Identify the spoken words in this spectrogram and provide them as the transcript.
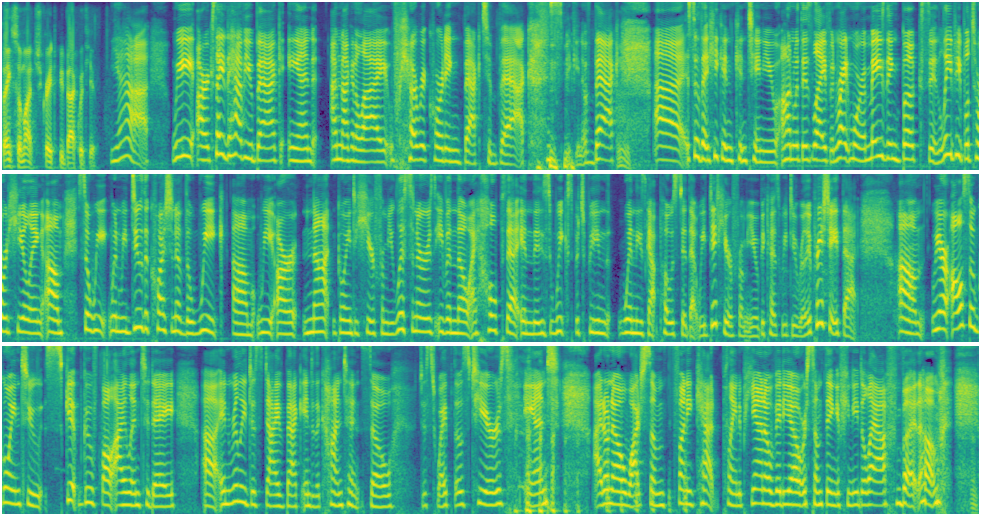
Thanks so much. Great to be back with you. Yeah, we are excited to have you back. And I'm not going to lie, we are recording back to back. Speaking of back, uh, so that he can continue on with his life and write more amazing books and lead people toward healing. Um, so we, when we do the question of the week, um, we are not going to hear from you listeners, even though I hope that in these weeks between when these got posted, that we did hear from you because we do really appreciate that. Um, we are also going to skip Goofball Island today uh, and really just dive back into the content. So just wipe those tears and I don't know, watch some funny cat playing a piano video or something if you need to laugh. But um,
